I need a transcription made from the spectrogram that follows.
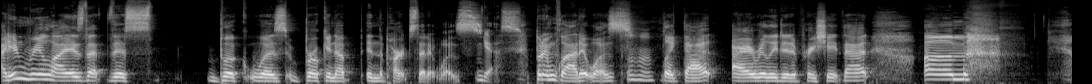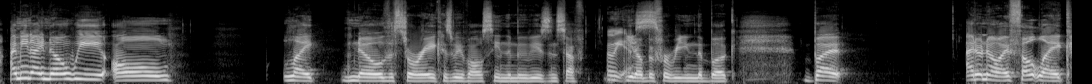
I didn't realize that this book was broken up in the parts that it was. Yes. But I'm glad it was like that. I really did appreciate that. Um, I mean, I know we all like know the story because we've all seen the movies and stuff. Oh, You know, before reading the book, but I don't know. I felt like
